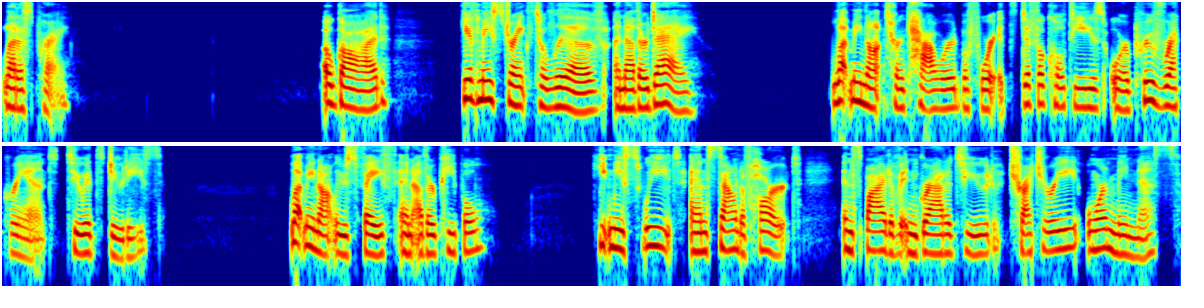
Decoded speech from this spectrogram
let us pray. O God, give me strength to live another day. Let me not turn coward before its difficulties or prove recreant to its duties. Let me not lose faith in other people. Keep me sweet and sound of heart in spite of ingratitude, treachery, or meanness.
